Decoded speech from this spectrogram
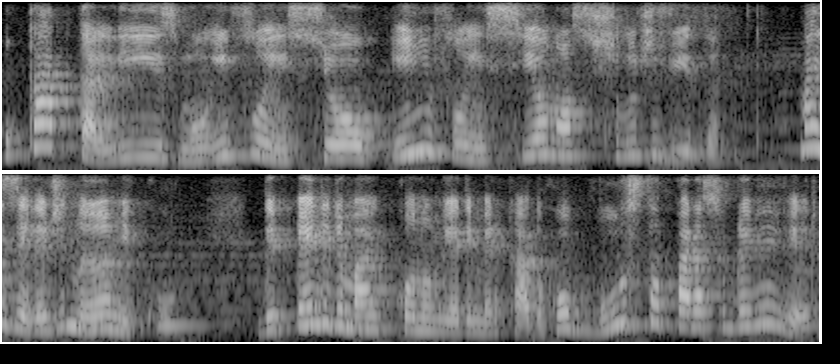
O capitalismo influenciou e influencia o nosso estilo de vida, mas ele é dinâmico, depende de uma economia de mercado robusta para sobreviver.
